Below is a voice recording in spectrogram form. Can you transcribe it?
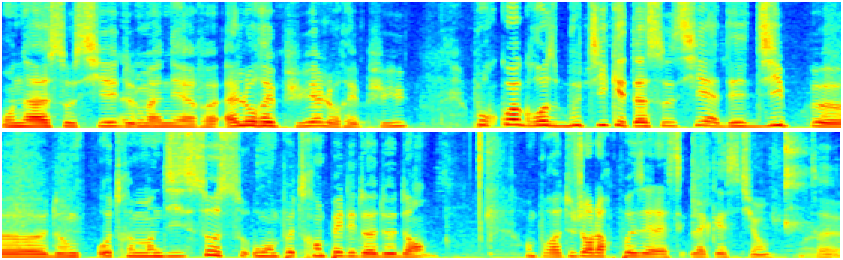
on a associé de manière. Elle aurait pu, elle aurait pu. Pourquoi Grosse Boutique est associée à des dips, euh, donc autrement dit sauce où on peut tremper les doigts dedans? On pourra toujours leur poser la, la question. Euh,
